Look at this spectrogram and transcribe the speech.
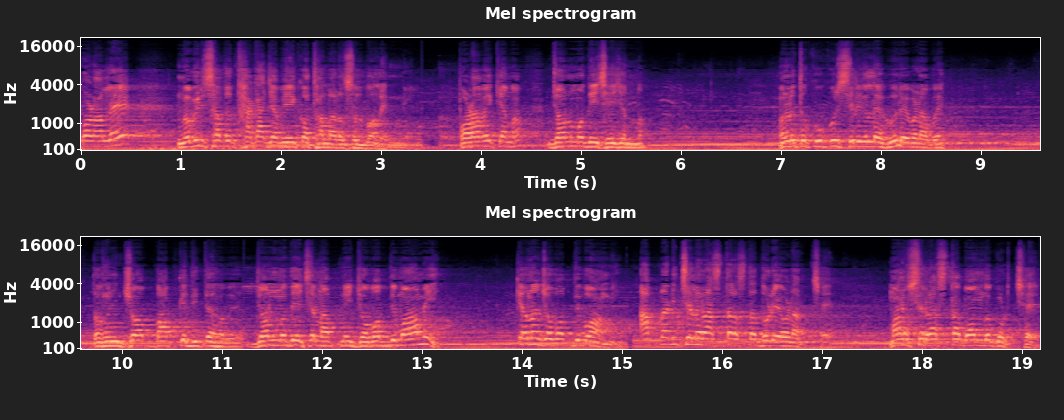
পড়ালে নবীর সাথে থাকা যাবে, এই কথা আল্লাহ রসুল বলেননি। পড়াবে কেন? জন্ম দিয়েছে এই জন্য। বলে তো কুকুর সিরিগেলে ঘুরে বেড়াবে। তখন জব বাপকে দিতে হবে। জন্ম দিয়েছেন আপনি, জবাব দিব আমি? কেন জবাব দিব আমি? আপনারই ছেলে রাস্তা রাস্তা ধরে ওড়াচ্ছে। মানুষের রাস্তা বন্ধ করছে।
